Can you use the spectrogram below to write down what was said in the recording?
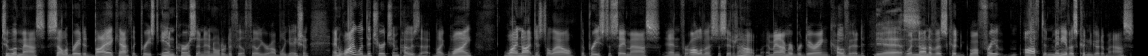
to a mass celebrated by a Catholic priest in person in order to fulfill your obligation. And why would the church impose that? Like why why not just allow the priest to say mass and for all of us to sit at home? I mean, I remember during COVID Yes. when none of us could well free often many of us couldn't go to mass.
